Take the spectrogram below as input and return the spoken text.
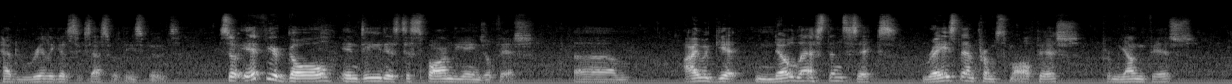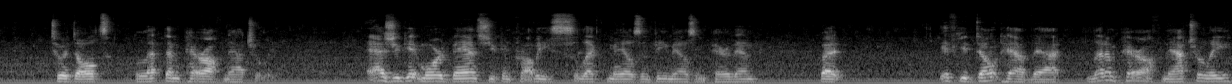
had really good success with these foods. So if your goal indeed is to spawn the angelfish, um, I would get no less than six, raise them from small fish, from young fish, to adults, let them pair off naturally. As you get more advanced, you can probably select males and females and pair them. But if you don't have that, let them pair off naturally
